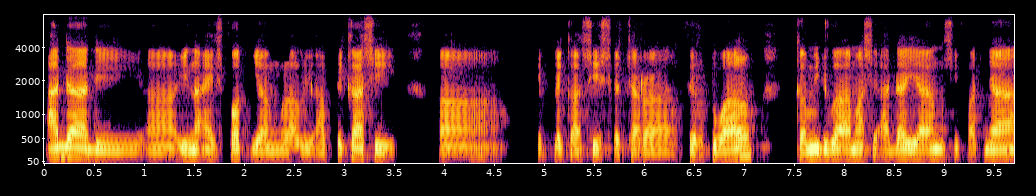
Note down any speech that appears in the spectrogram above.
ada di uh, Ina Export yang melalui aplikasi uh, aplikasi secara virtual, kami juga masih ada yang sifatnya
